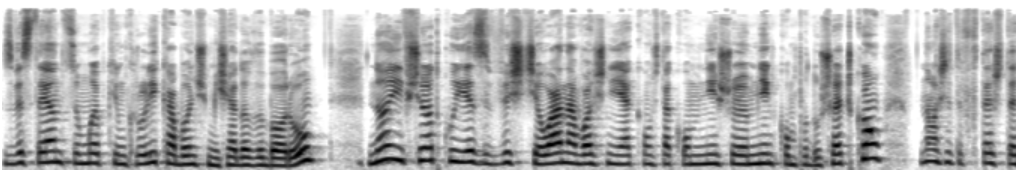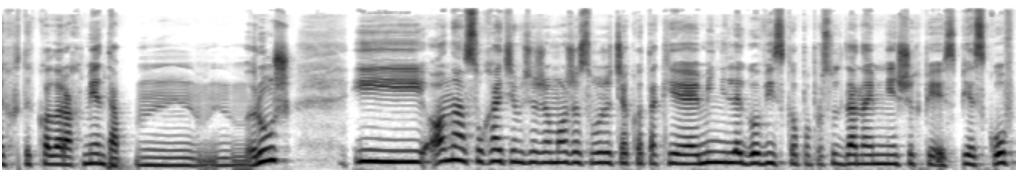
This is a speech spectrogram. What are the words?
z wystającym łebkiem królika bądź misia do wyboru. No i w środku jest wyściełana właśnie jakąś taką mniejszą, miękką poduszeczką. No właśnie w też tych, tych kolorach mięta mm, róż. I ona, słuchajcie, myślę, że może służyć jako takie mini legowisko po prostu dla najmniejszych najmniejszych pies, piesków,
